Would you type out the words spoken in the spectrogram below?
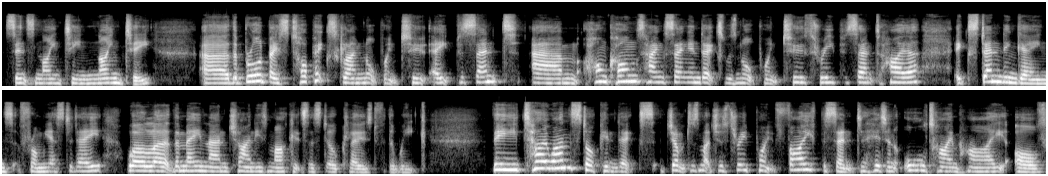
since 1990. Uh, the broad based Topix climbed 0.28%. Um, Hong Kong's Hang Seng index was 0.23% higher, extending gains from yesterday, while uh, the mainland Chinese markets are still closed for the week. The Taiwan stock index jumped as much as 3.5% to hit an all time high of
